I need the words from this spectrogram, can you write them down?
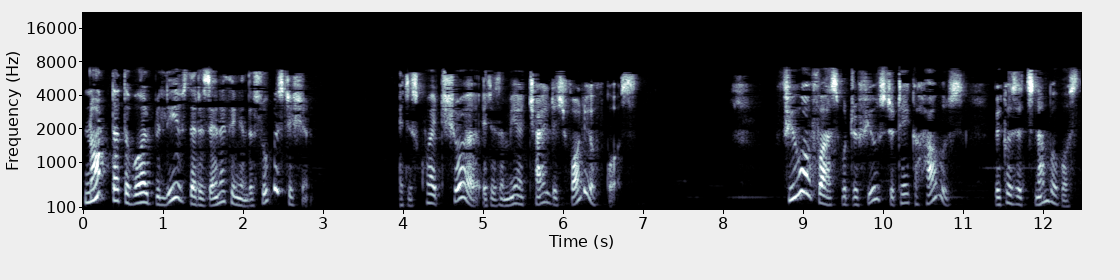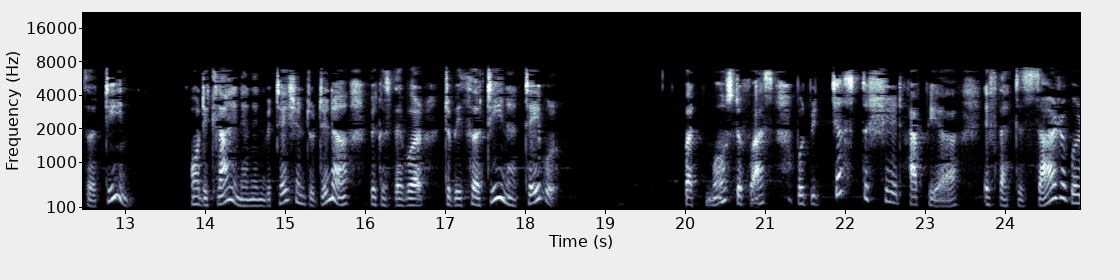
Not that the world believes there is anything in the superstition. It is quite sure it is a mere childish folly, of course. Few of us would refuse to take a house because its number was 13, or decline an invitation to dinner because there were to be 13 at table but most of us would be just a shade happier if that desirable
